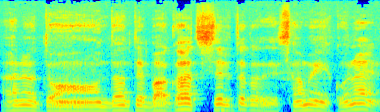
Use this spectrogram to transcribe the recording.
あのドーンドーンって爆発してるところでサメが来ないの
